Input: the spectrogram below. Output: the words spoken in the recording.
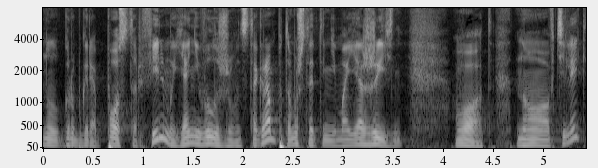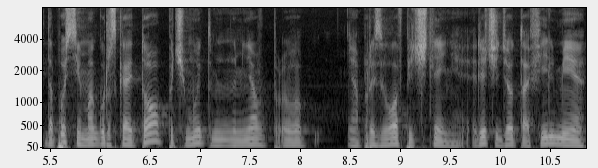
ну, грубо говоря, постер фильма я не выложу в Инстаграм, потому что это не моя жизнь. Вот. Но в телеге, допустим, я могу рассказать то, почему это на меня э, произвело впечатление. Речь идет о фильме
